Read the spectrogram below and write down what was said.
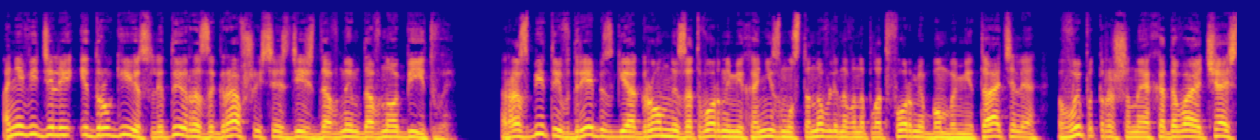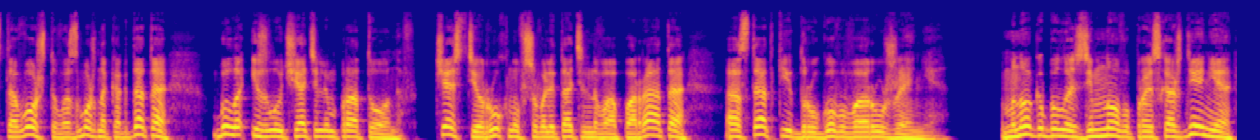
они видели и другие следы разыгравшейся здесь давным-давно битвы. Разбитый вдребезги огромный затворный механизм установленного на платформе бомбометателя, выпотрошенная ходовая часть того, что, возможно, когда-то было излучателем протонов, части рухнувшего летательного аппарата, остатки другого вооружения. Много было земного происхождения,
